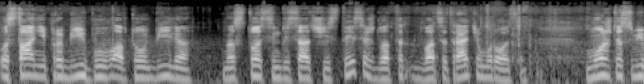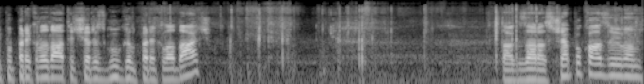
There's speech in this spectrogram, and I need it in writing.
Останній пробіг був автомобіля на 176 тисяч у 2023 році. Можете собі поперекладати через Google перекладач. Так, зараз ще показую вам.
